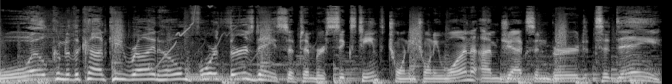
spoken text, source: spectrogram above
Welcome to the Kottke Ride Home for Thursday, September 16th, 2021. I'm Jackson Bird. Today,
